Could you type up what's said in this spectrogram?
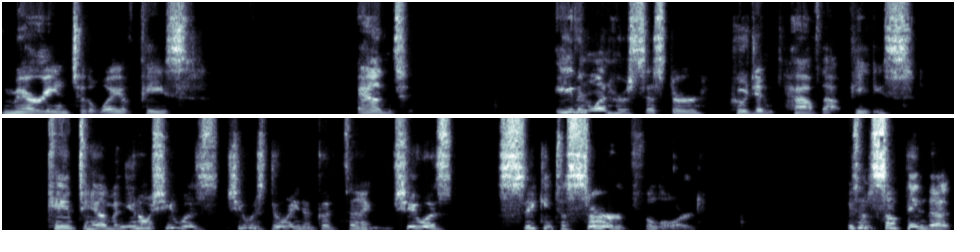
Mary into the way of peace. And even when her sister, who didn't have that peace, came to him, and you know, she was she was doing a good thing. She was seeking to serve the Lord. Isn't something that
